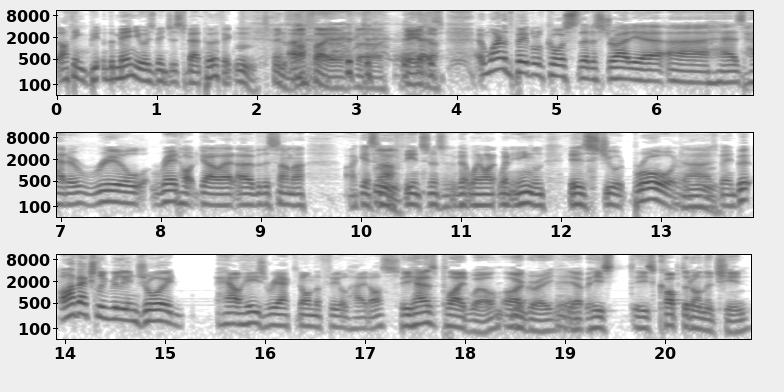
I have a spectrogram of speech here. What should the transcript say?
I think the menu has been just about perfect. Mm, it's been a buffet of uh, banter. And one of the people, of course, that Australia uh, has had a real red hot go at over the summer. I guess Mm. after the incidents that went on went in England is Stuart Broad uh, has been. But I've actually really enjoyed how he's reacted on the field, Haydos. He has played well. I Yeah, agree. yeah. Yep, he's he's copped it on the chin.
